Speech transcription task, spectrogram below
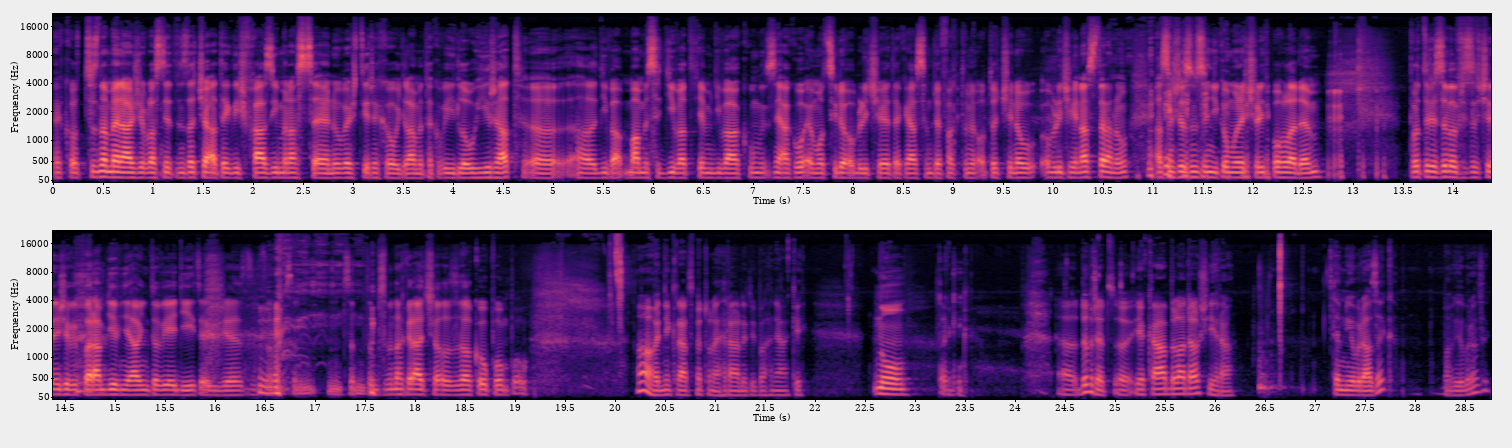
jako, co znamená, že vlastně ten začátek, když vcházíme na scénu ve čtyřech a uděláme takový dlouhý řad uh, a dívá, máme se dívat těm divákům s nějakou emocí do obličeje, tak já jsem de facto měl otočenou obličej na stranu a snažil jsem se nikomu nečelit pohledem, protože jsem byl přesvědčený, že vypadám divně a oni to vědí, takže tam jsem, jsem, tam jsem nakráčel s velkou pompou. No, hodněkrát jsme to nehráli, ty bahňáky. No, taky. Eh, dobře, co, jaká byla další hra? Temný obrázek? Mavý obrázek?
